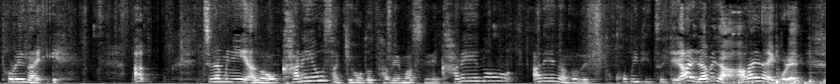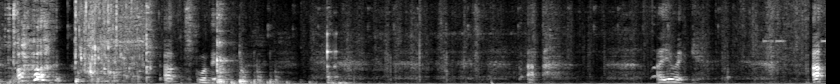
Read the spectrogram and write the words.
取れない。ちなみに、あの、カレーを先ほど食べましてね、カレーのあれなので、ちょっとこびりついて、あ、ダメだ洗えない、これ。あ、あ、ちょっと待って。あ、あ、やばい。あ、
